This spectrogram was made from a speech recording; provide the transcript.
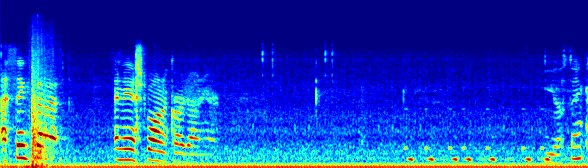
I think that I need to spawn a car down here. You think?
